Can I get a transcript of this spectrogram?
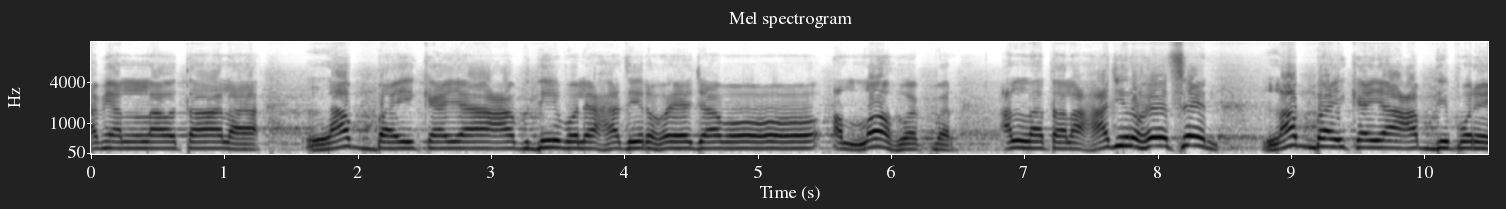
আমি আল্লাহ তালা লাভবাইকায়া আবদি বলে হাজির হয়ে যাব। আল্লাহ একবার আল্লাহ তালা হাজির হয়েছেন লাভবাইকায়া আবদি পরে।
